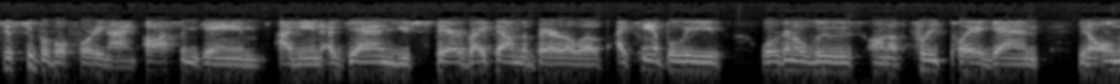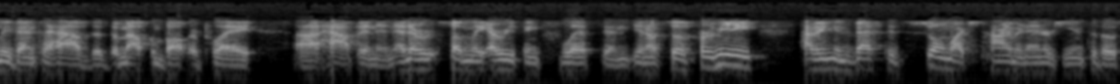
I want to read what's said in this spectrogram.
just Super Bowl 49. Awesome game. I mean, again, you stare right down the barrel of, I can't believe we're going to lose on a freak play again, you know, only then to have the, the Malcolm Butler play uh, happen. And, and every, suddenly everything flipped. And, you know, so for me, having invested so much time and energy into those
